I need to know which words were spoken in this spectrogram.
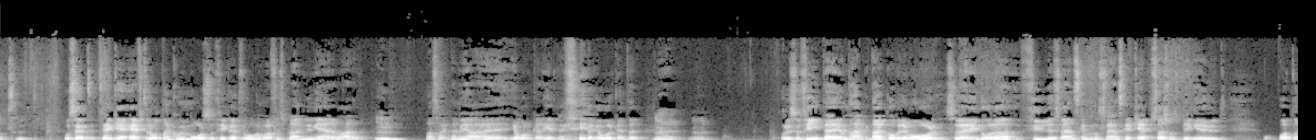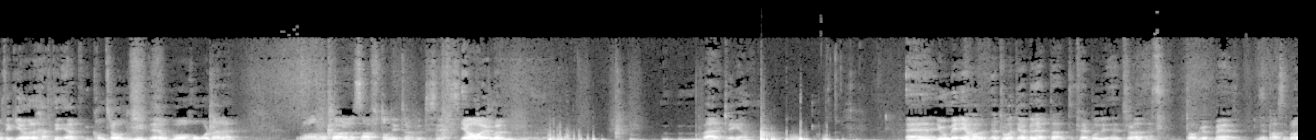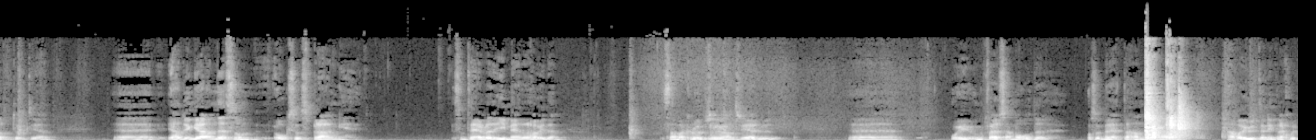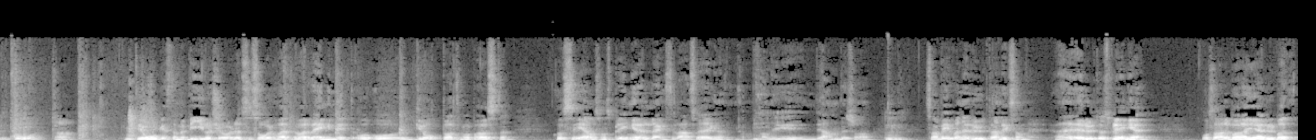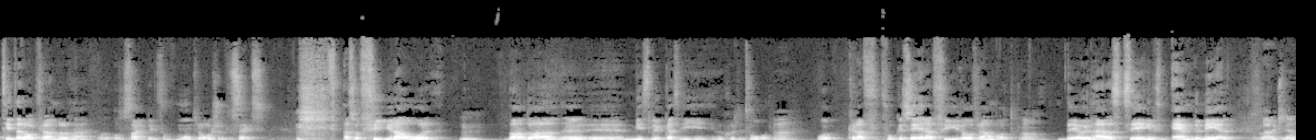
absolut. Och sen tänker jag efteråt när han kom i mål så fick jag frågan varför sprang du inga varv? Mm. Han sa nej men jag, eh, jag orkar helt enkelt. Jag orkar inte. Nej, nej. Och det är så fint när, han, när han kommer i mål så är det några fyllesvenskar med några svenska kepsar som springer ut. Och att de fick göra att, kontrollen inte var hårdare. Och amatörernas afton 1976. Ja, men verkligen. Eh, jo, men jag, har, jag tror att jag har berättat, för jag, borde, jag tror att jag tagit upp, men det passar bra att tar upp det igen. Eh, jag hade en granne som också sprang, som tävlade i Mälarhöjden. Samma klubb som Mm. Hans Järrud. Eh, och i ungefär samma ålder. Och så berättade han, när han var ute 1972 Ja. ute i Ågesta med bil och körde så såg han att det var regnigt och, och grått och allt som var på hösten. Och ser han som springer längs landsvägen. Han är ju det är Anders, sa han. Mm. Så han vevade ner rutan liksom. "Här, Är du ute och springer? Och så hade bara Jerry bara tittat rakt fram och, här, och, och sagt liksom Montreal 76. Alltså fyra år. Mm. Då, då har han eh, eh, misslyckats i 72. Ja. Och kunna fokusera fyra år framåt. ja. Det gör ju den här segern liksom ännu mer Verkligen.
